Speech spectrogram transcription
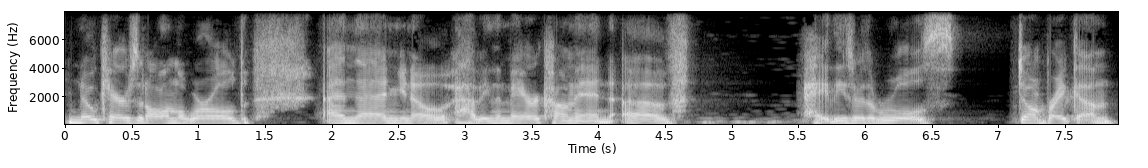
no cares at all in the world. And then, you know, having the mayor come in of, hey, these are the rules. Don't break them.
